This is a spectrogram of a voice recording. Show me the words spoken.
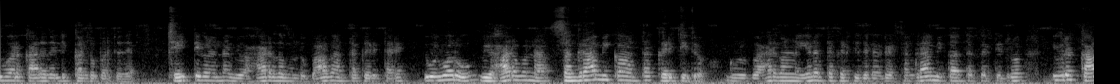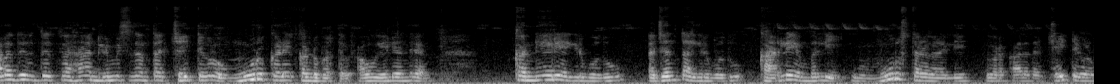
ಇವರ ಕಾಲದಲ್ಲಿ ಕಂಡು ಬರ್ತದೆ. ಚೈತ್ಯಗಳನ್ನ ವಿಹಾರದ ಒಂದು ಭಾಗ ಅಂತ ಕರೀತಾರೆ. ಇವರು ವಿಹಾರವನ್ನ ಸಂಗ್ರಾಮಿಕ ಅಂತ ಕರಿತಿದ್ರು. ವಿಹಾರಗಳನ್ನ ಏನಂತ ಕರಿತಿದ್ರು ಅಂದ್ರೆ ಸಂಗ್ರಾಮಿಕ ಅಂತ ಕರಿತಿದ್ರು. ಇವರ ಕಾಲದಿಂದ ನಿರ್ಮಿಸಿದಂತ ಚೈತ್ಯಗಳು ಮೂರು ಕಡೆ ಕಂಡು ಬರ್ತವೆ. ಅವು ಎಲ್ಲಿ ಅಂದ್ರೆ ಕನ್ನೇರಿ ಆಗಿರ್ಬೋದು, ಅಜಂತ ಆಗಿರ್ಬೋದು, ಕಾರ್ಲೆ ಎಂಬಲ್ಲಿ ಮೂರು ಸ್ಥಳಗಳಲ್ಲಿ ಇವರ ಕಾಲದ ಚೈತ್ಯಗಳು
